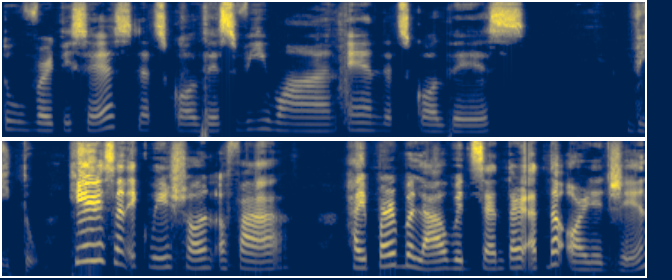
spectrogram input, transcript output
two vertices. Let's call this V1 and let's call this V2. Here is an equation of a hyperbola with center at the origin,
